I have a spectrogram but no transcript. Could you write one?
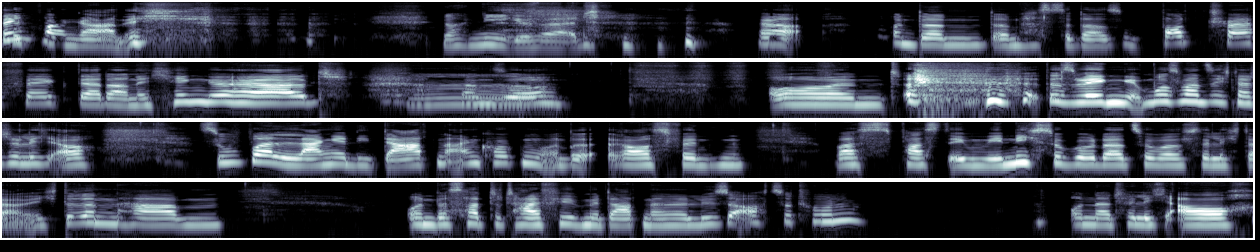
denkt man gar nicht. Noch nie gehört. Ja, und dann, dann hast du da so Bot-Traffic, der da nicht hingehört ah. und so. Und deswegen muss man sich natürlich auch super lange die Daten angucken und rausfinden, was passt irgendwie nicht so gut dazu, was will ich da nicht drin haben. Und das hat total viel mit Datenanalyse auch zu tun. Und natürlich auch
